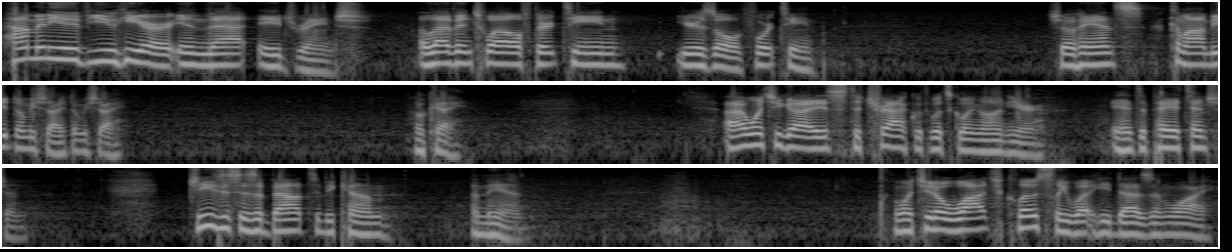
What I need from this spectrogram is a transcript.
how many of you here are in that age range? 11, 12, 13 years old, 14? Show of hands. Come on, be, don't be shy. Don't be shy. Okay. I want you guys to track with what's going on here and to pay attention. Jesus is about to become a man. I want you to watch closely what he does and why.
